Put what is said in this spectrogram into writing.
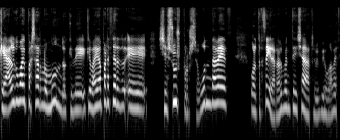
que algo vai pasar no mundo, que de, que vai aparecer eh, Xesús por segunda vez, ou bueno, terceira, realmente xa reviviu unha vez.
